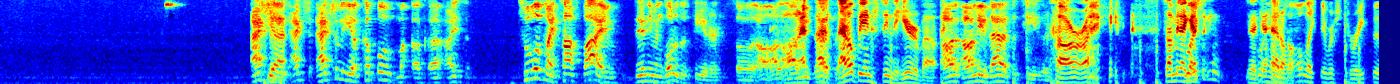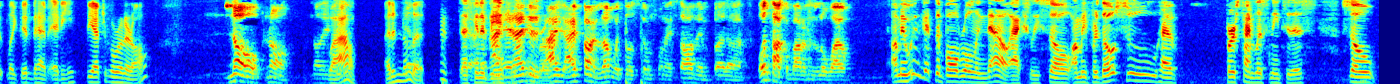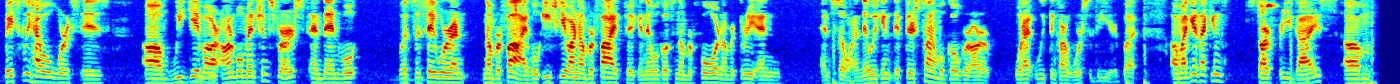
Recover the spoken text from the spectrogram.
Actually, Yeah. actually, actually, a couple of my, uh, uh, I, s- two of my top five didn't even go to the theater. So I'll, I'll, Oh, I'll that's, leave that. As a, that'll be interesting to hear about. I'll, I'll leave that as a teaser. All right. So I mean, I Like- guess we can. Yeah, ahead. at Adolfo. all, like they were straight. That like they didn't have any theatrical run at all. No, no, no. They Wow, I didn't know Yeah. that. That's Yeah, gonna and be I, and I just bro. I, I fell in love with those films when I saw them, but uh, we'll talk about them in a little while. I mean, we can get the ball rolling now, actually. So, I mean, for those who have first time listening to this, so basically how it works is, um, we give our honorable mentions first, and then we'll, let's just say we're at number five, we'll each give our number five pick, and then we'll go to number four, number three, and, and so on. And then we can, if there's time, we'll go over our, what I, we think are worst of the year. But, um, I guess I can start for you guys. Um,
